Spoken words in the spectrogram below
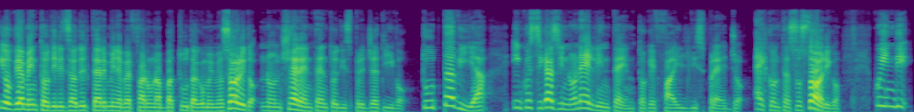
Io ovviamente ho utilizzato il termine per fare una battuta come mio solito, non c'era intento dispregiativo. Tuttavia, in questi casi non è l'intento che fa il dispregio, è il contesto storico. Quindi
